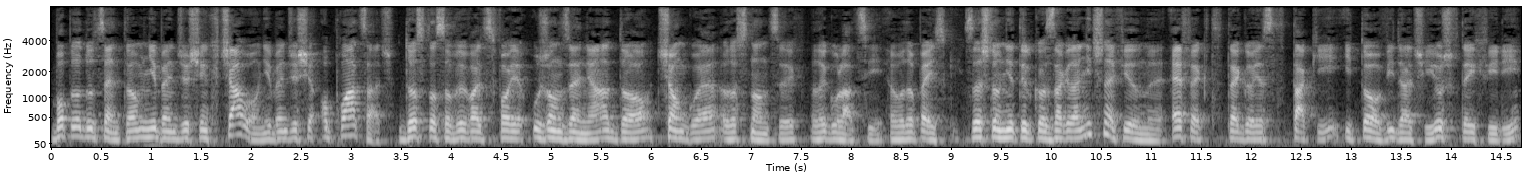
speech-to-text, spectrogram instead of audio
bo producentom nie będzie się chciało, nie będzie się opłacać dostosowywać swoje urządzenia do ciągłe rosnących regulacji europejskich. Zresztą nie tylko zagraniczne firmy, efekt tego jest taki i to widać już w tej chwili,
